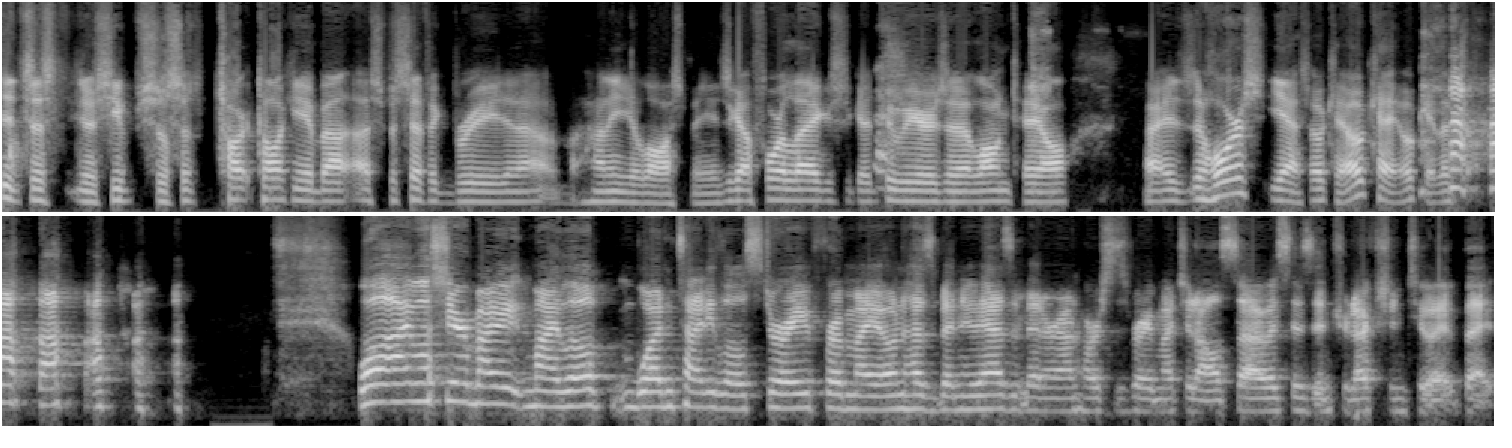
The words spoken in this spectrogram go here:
It's just you know she she'll start talking about a specific breed, and uh, honey, you lost me. It's got four legs, you got two ears, and a long tail. Uh, is it a horse? Yes. Okay. Okay. Okay. Let's well, I will share my my little one tiny little story from my own husband, who hasn't been around horses very much at all. So I was his introduction to it, but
